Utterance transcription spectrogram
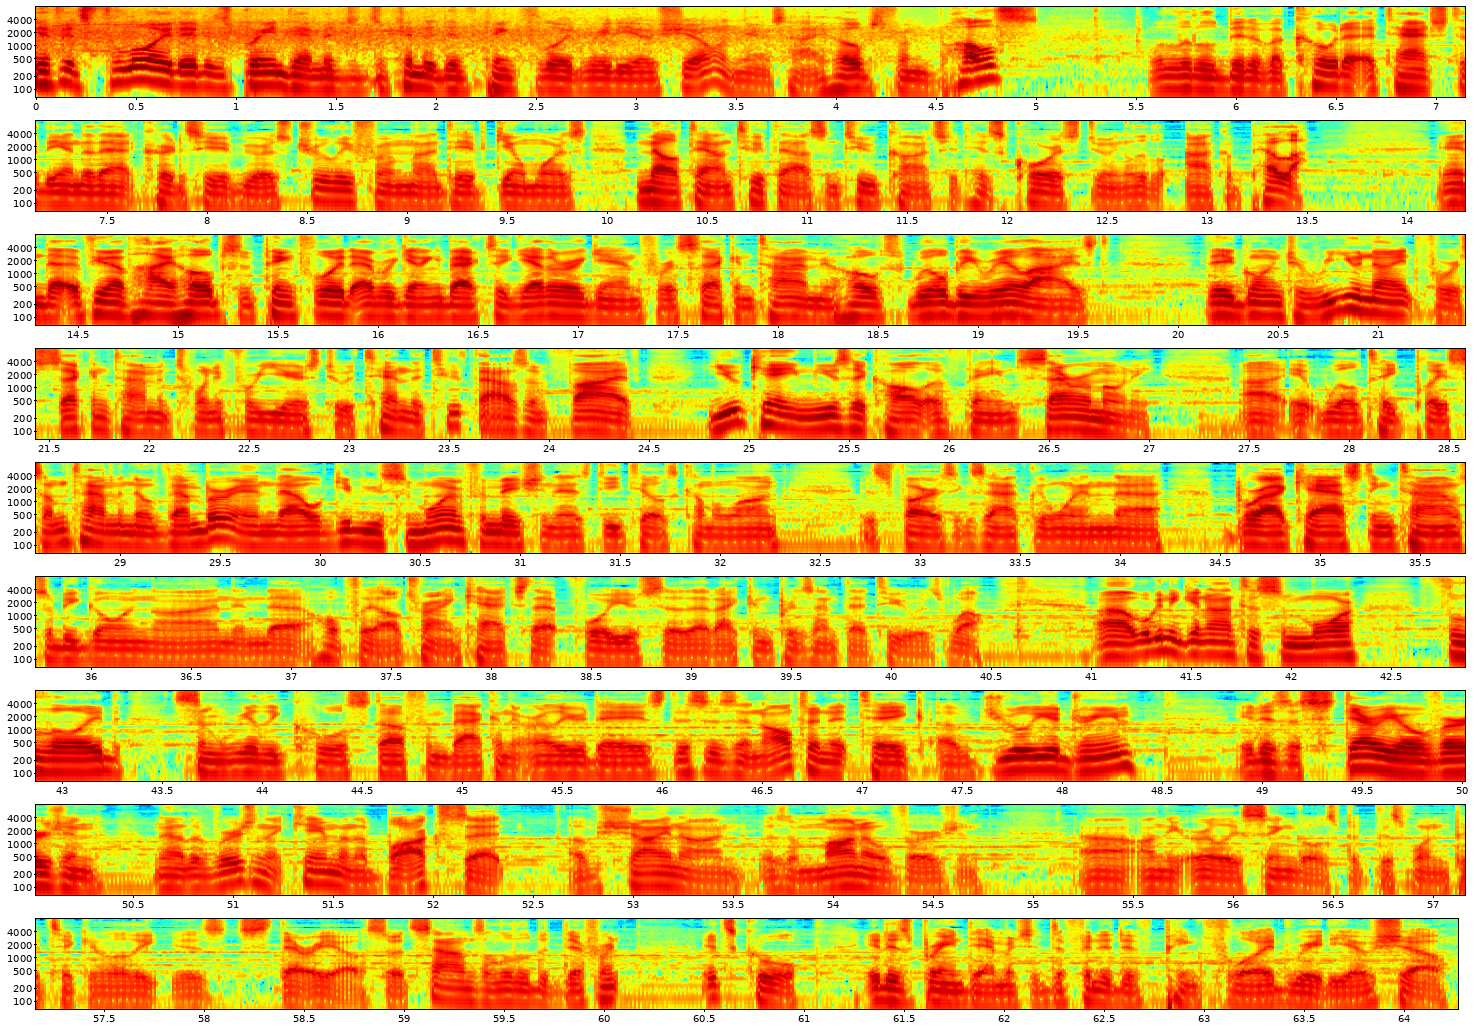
If it's Floyd, it is Brain Damage, a definitive Pink Floyd radio show, and there's High Hopes from Pulse, with a little bit of a coda attached to the end of that, courtesy of yours truly from uh, Dave Gilmour's Meltdown 2002 concert, his chorus doing a little a cappella. And uh, if you have high hopes of Pink Floyd ever getting back together again for a second time, your hopes will be realized. They're going to reunite for a second time in 24 years to attend the 2005 UK Music Hall of Fame ceremony. Uh, it will take place sometime in November, and I will give you some more information as details come along as far as exactly when uh, broadcasting times will be going on, and uh, hopefully I'll try and catch that for you so that I can present that to you as well. Uh, we're going to get on to some more Floyd, some really cool stuff from back in the earlier days. This is an alternate take of Julia Dream. It is a stereo version. Now, the version that came in the box set of Shine On was a mono version uh, on the early singles, but this one particularly is stereo, so it sounds a little bit different. It's cool. It is Brain Damage, a definitive Pink Floyd radio show.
